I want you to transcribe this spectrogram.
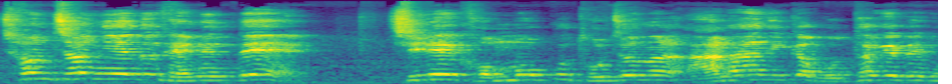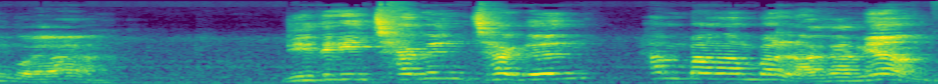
천천히 해도 되는데 지레 겁먹고 도전을 안 하니까 못하게 되는 거야. 니들이 차근차근 한 발 한 발 나가면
